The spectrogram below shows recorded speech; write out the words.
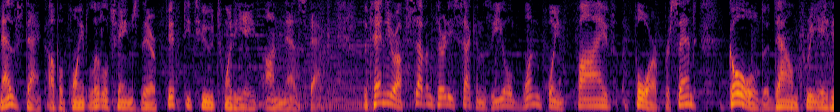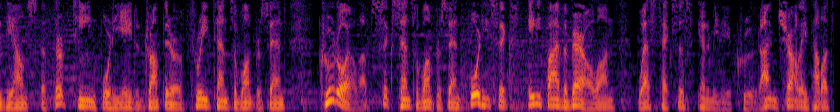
NASDAQ up a point, little change there, 52.28 on NASDAQ. The 10 year up 730 seconds, the yield 1.54%. Gold down 380 the ounce to 1348, a drop there of three tenths of 1%. Crude oil up six tenths of 1%, 46.85 a barrel on West Texas Intermediate Crude. I'm Charlie Pellet,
